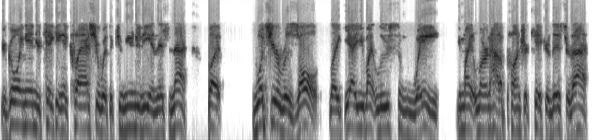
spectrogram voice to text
you're going in, you're taking a class, you're with a community and this and that. But what's your result? Like, yeah, you might lose some weight. You might learn how to punch or kick or this or that.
